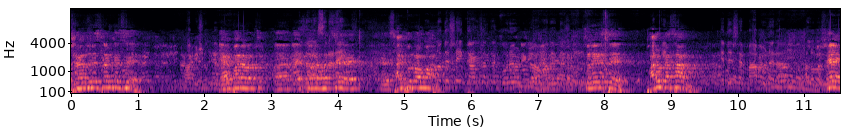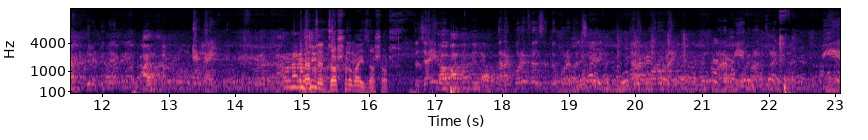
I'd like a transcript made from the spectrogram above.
সিরাজুল ইসলাম শুনতে এরপরে এরপরে হচ্ছে সাইফুর রহমান। চলে গেছে। ফারুক হাসান। এদেশের মা বোনেরা ভালোবাসা হ্যাঁ। একাই। এটা হচ্ছে যশোর ভাই যশোর। তো যাই ও, হোক যারা করে ফেলছেন তো করে ফেলছেন। যারা করো নাই তারা বিয়ে করার চাই বিয়ে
